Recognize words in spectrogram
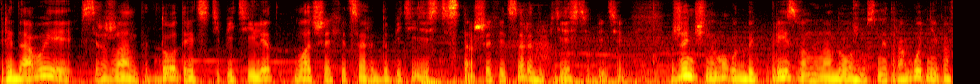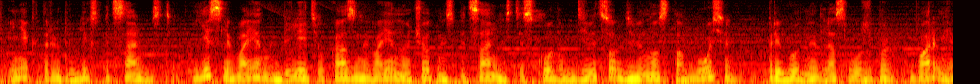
Рядовые сержанты до 35 лет, младшие офицеры до 50, старшие офицеры до 55. Женщины могут быть призваны на должность медработников и некоторых других специальностей. Если в военном билете указаны военно-учетные специальности с кодом 998, пригодные для службы в армии,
